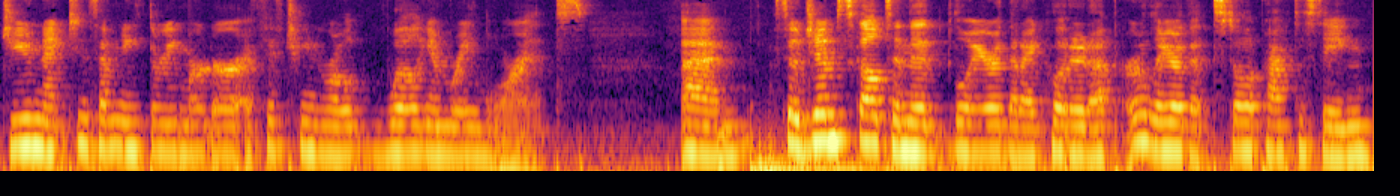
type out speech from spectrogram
June 1973 murder of 15 year old William Ray Lawrence. Um, so Jim Skelton, the lawyer that I quoted up earlier, that's still a practicing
